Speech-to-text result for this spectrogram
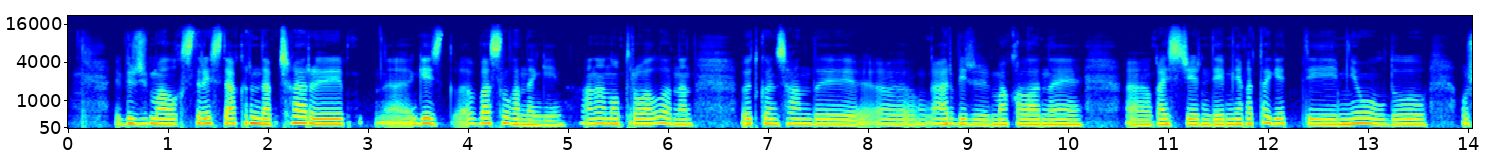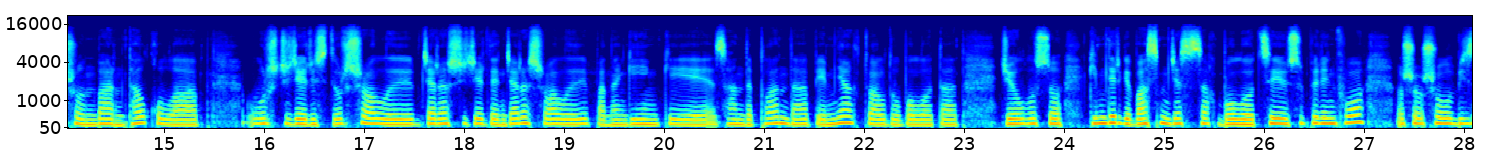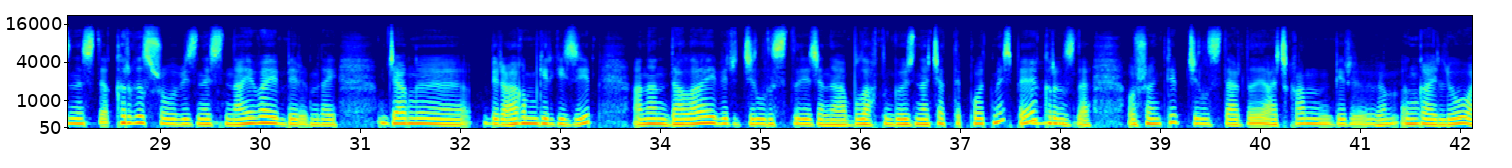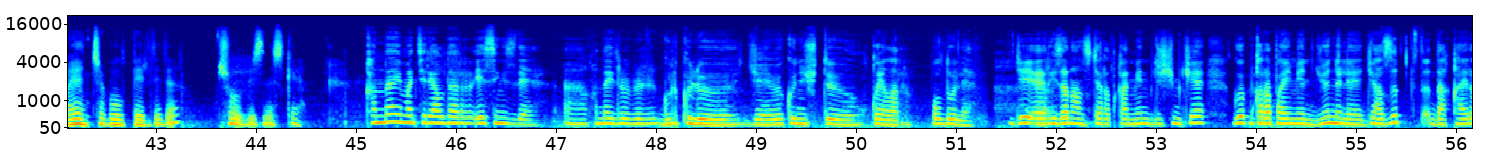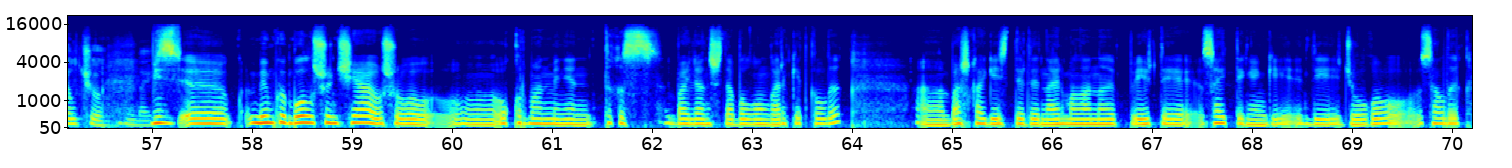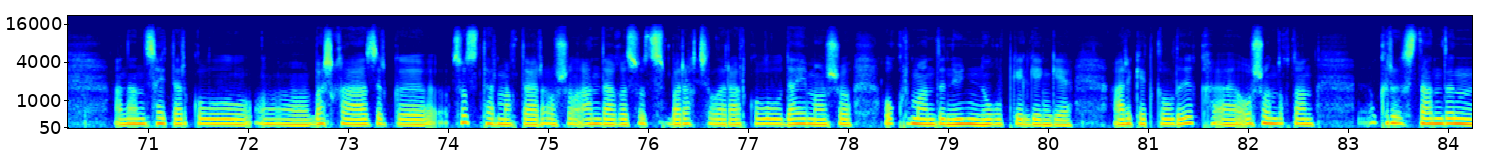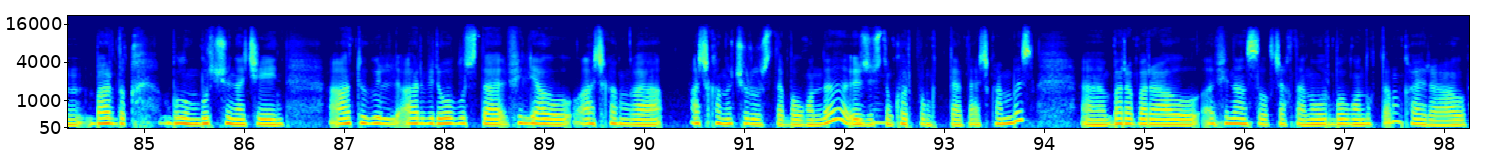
бир жумалык стрессти акырындап чыгарып гезит басылгандан кийин. Анан отуруп алып анан өткөн санды э, ар бир макаланы э, кайсы жеринде эмне ката кетти эмне болду ошонун баарын талкуулап урушчу жерибизди урушуп алып жарашчу жерден жарашып алып анан кийинки санды пландап эмне актуалдуу болуп атат же болбосо кимдерге басым жасасак болот? Себеби супер инфо ошо шоу бизнесте кыргыз шоу бизнесин аябай бир мындай жаңы бир агым киргизип анан далай бир жылдызды жана булактын көзүн ачат деп коет эмеспи э кыргызда. Ошентип жылдыздарды ачкан бир ыңгайлуу аянтча болуп берди да шоу бизнеске кандай материалдар эсиңизде? Кандайдыр бир күлкүлүү же өкүнүчтүү окуялар болду беле же резонанс жараткан. Менин билишимче көп карапайым эл жөн эле жазып да кайрылчу. Мындай. Биз э, мүмкүн болушунча ушул э, окурман менен тыгыз байланышта болгонго аракет кылдык. Башка гезиттерден айырмаланып эрте сайт дегенди жолго салдык анан сайт аркылуу э, башка азыркы соц тармактар ошо андагы соц баракчалар аркылуу дайыма ошо окурмандын үнүн угуп келгенге аракет кылдык. Э, ошондуктан кыргызстандын баардык булуң бурчуна чейин атүгүл ар бир облустта филиал ачканга ачкан учурубуз да болгон да өзүбүздүн корпункттарды ачканбыз. Э, бара бара ал финансылык жактан оор болгондуктан кайра ал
